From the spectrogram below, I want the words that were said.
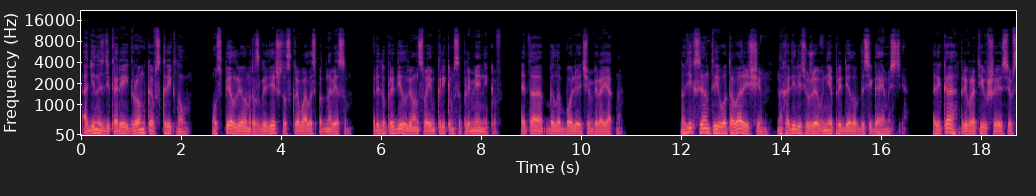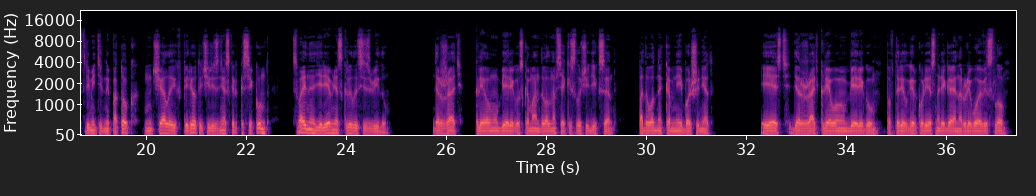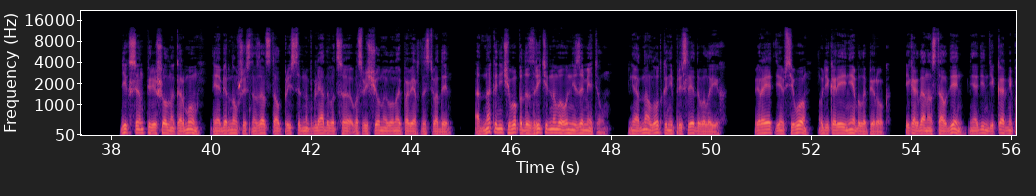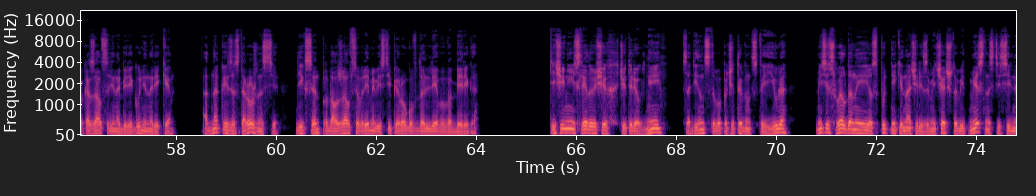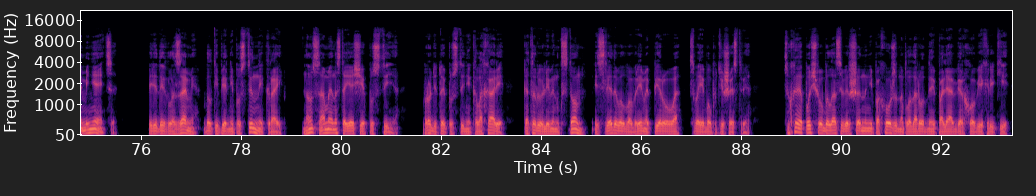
Один из дикарей громко вскрикнул. Успел ли он разглядеть, что скрывалось под навесом? Предупредил ли он своим криком соплеменников? Это было более чем вероятно. Но Дик Сент и его товарищи находились уже вне пределов досягаемости. Река, превратившаяся в стремительный поток, мчала их вперед, и через несколько секунд свайная деревня скрылась из виду. «Держать!» — к левому берегу скомандовал на всякий случай Диксент. «Подводных камней больше нет». «Есть! Держать к левому берегу!» — повторил Геркулес, налегая на рулевое весло. Диксент перешел на корму и, обернувшись назад, стал пристально вглядываться в освещенную луной поверхность воды. Однако ничего подозрительного он не заметил. Ни одна лодка не преследовала их. Вероятнее всего, у дикарей не было пирог и когда настал день, ни один дикарь не показался ни на берегу, ни на реке. Однако из осторожности Дик Сент продолжал все время вести пирогу вдоль левого берега. В течение следующих четырех дней, с 11 по 14 июля, миссис Уэлдон и ее спутники начали замечать, что вид местности сильно меняется. Перед их глазами был теперь не пустынный край, но самая настоящая пустыня, вроде той пустыни Калахари, которую Ливингстон исследовал во время первого своего путешествия. Сухая почва была совершенно не похожа на плодородные поля в верховьях реки.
